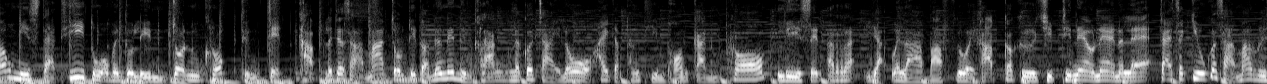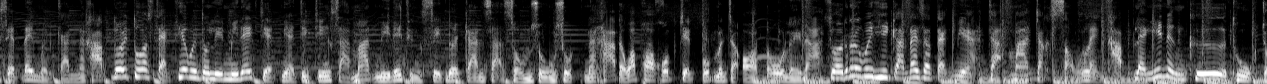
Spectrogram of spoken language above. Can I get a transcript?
ต้องมีสเตตที่ตัวเวนตูลินจนครบถึง 7 ครับ และจะสามารถโจมตีต่อเนื่องได้ 1 ครั้งแลวก็จ่ายโล่ให้กับทั้งทีมพร้อมกัน พร้อมรีเซ็ตระยะเวลาบัฟด้วยครับ ก็คือชิปที่แน่วแน่นั่นแหละจ่ายสกิลก็สามารถรีเซ็ตได้เหมือนกันนะครับ โดยตัวสแต็กที่เวนตูลินมีได้ 7 เนี่ย จริง ๆ สามารถมีได้ถึง 10 โดยการสะสมสูงสุดนะครับ แต่ว่าพอครบ 7 ปุ๊บมันจะออโต้เลยนะ ส่วนเรื่องวิธีการได้สแต็กเนี่ยจะมาจาก 2 แหล่งครับ แหล่งที่ 1 คือถูกโจ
